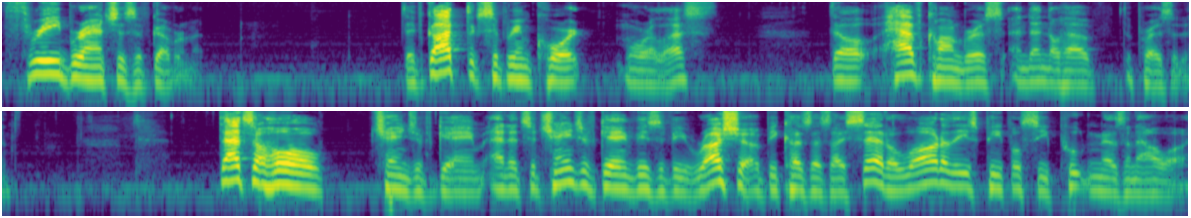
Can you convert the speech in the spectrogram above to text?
three branches of government. They've got the Supreme Court, more or less. They'll have Congress, and then they'll have the president. That's a whole change of game. And it's a change of game vis a vis Russia because, as I said, a lot of these people see Putin as an ally.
